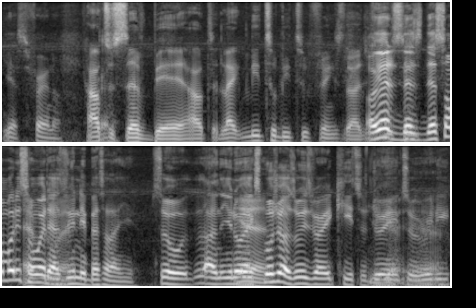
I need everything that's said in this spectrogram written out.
yes, fair enough. How fair to serve beer, how to like little little things that. Just Oh yeah, there's there's somebody somewhere that's doing it better than you. So and you know Yeah. exposure is always very key to doing Yeah, to yeah. really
